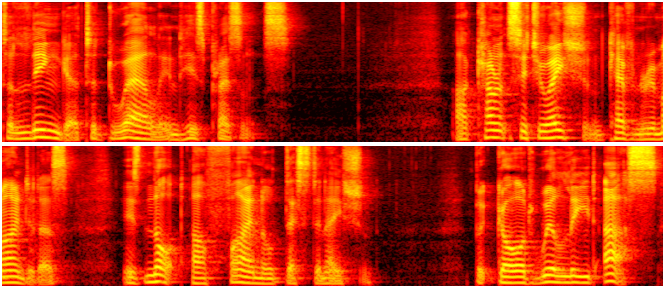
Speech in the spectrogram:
to linger, to dwell in His presence. Our current situation, Kevin reminded us, is not our final destination, but God will lead us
